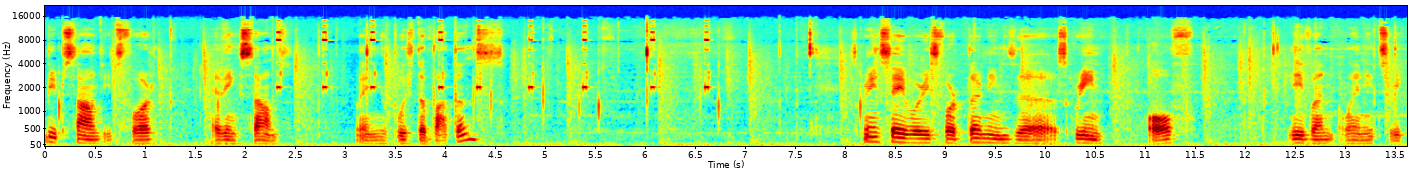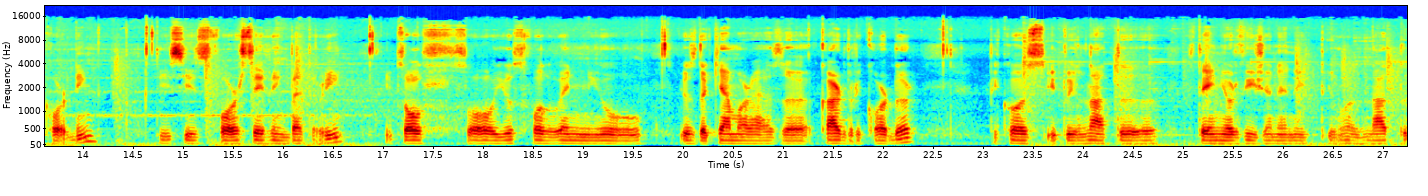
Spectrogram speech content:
Beep sound it's for having sounds. When you push the buttons screensaver is for turning the screen off even when it's recording. This is for saving battery. It's also useful when you use the camera as a card recorder because it will not uh, stay in your vision and it will not uh,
